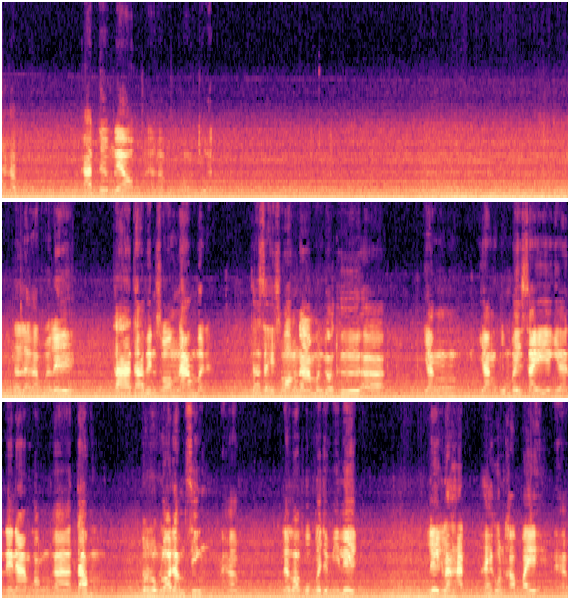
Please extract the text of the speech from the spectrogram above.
นะครับการเติมแล้วนะครับของจวด นั่นแหละครับ ก็เลย ถ้าถ้าเป็นสองน้ำอะเนี่ยถ้าใส่สองน้ำมันก็คืออ่ายังยังผมไปใส่อย่างเงี้ยในนามของอ่าตั้มรถหกล้อดัมซิ่งนะครับ แล้วก็ผมก็จะมีเลข เลขรหัสให้คนขับไปนะครับ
